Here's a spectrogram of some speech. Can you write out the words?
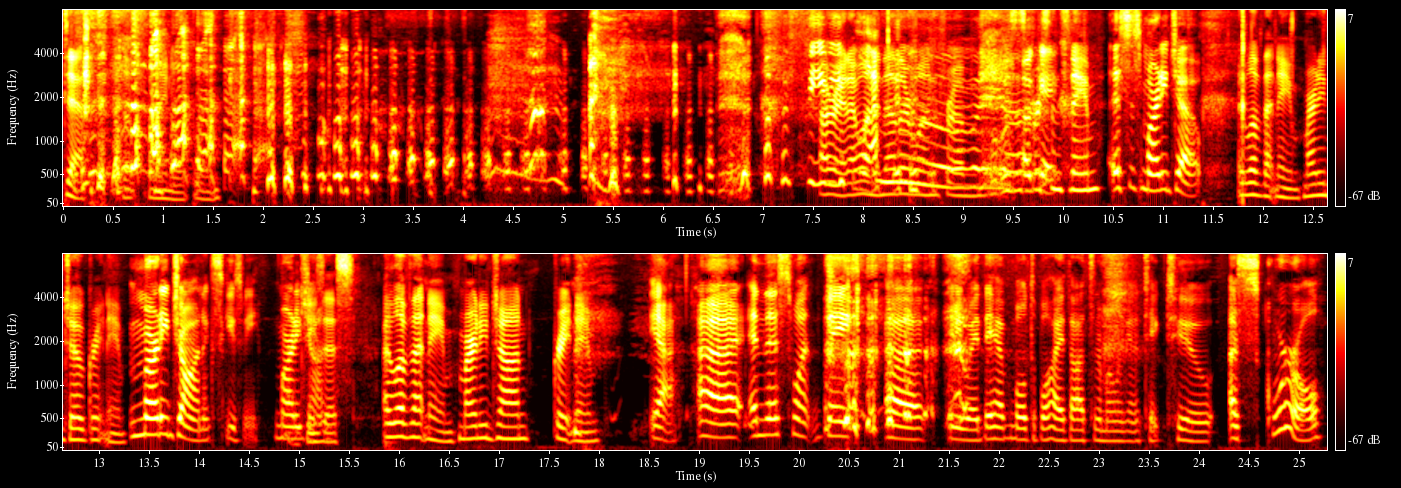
Death, the final blink. Phoebe All right, I want another one from what was this Okay. person's name? This is Marty Joe. I love that name, Marty Joe. Great name. Marty John, excuse me. Marty John. Jesus, I love that name, Marty John. Great name. Yeah. Uh, and this one, they, uh, anyway, they have multiple high thoughts, and I'm only going to take two. A squirrel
